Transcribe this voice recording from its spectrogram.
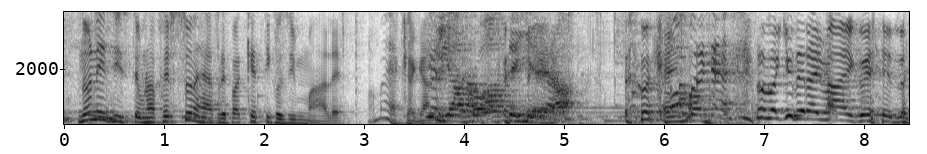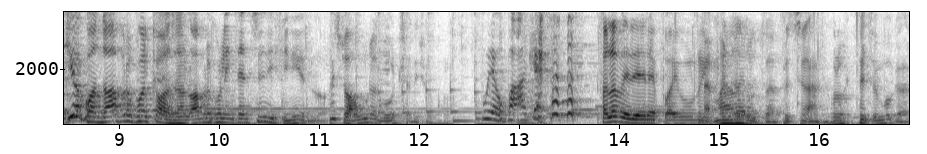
Non esiste una persona che apre i pacchetti così male. Ma vai a cagare. Io li apro a teiera. Ma cosa che? Non lo chiuderai mai quello. Perché io quando apro qualcosa lo apro con l'intenzione di finirlo. Questo ha una goccia di cioccolato. Pure opaca. Fallo vedere poi uno. Beh, mangia camera. tutto, è impressionante. Quello che metto in bocca.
